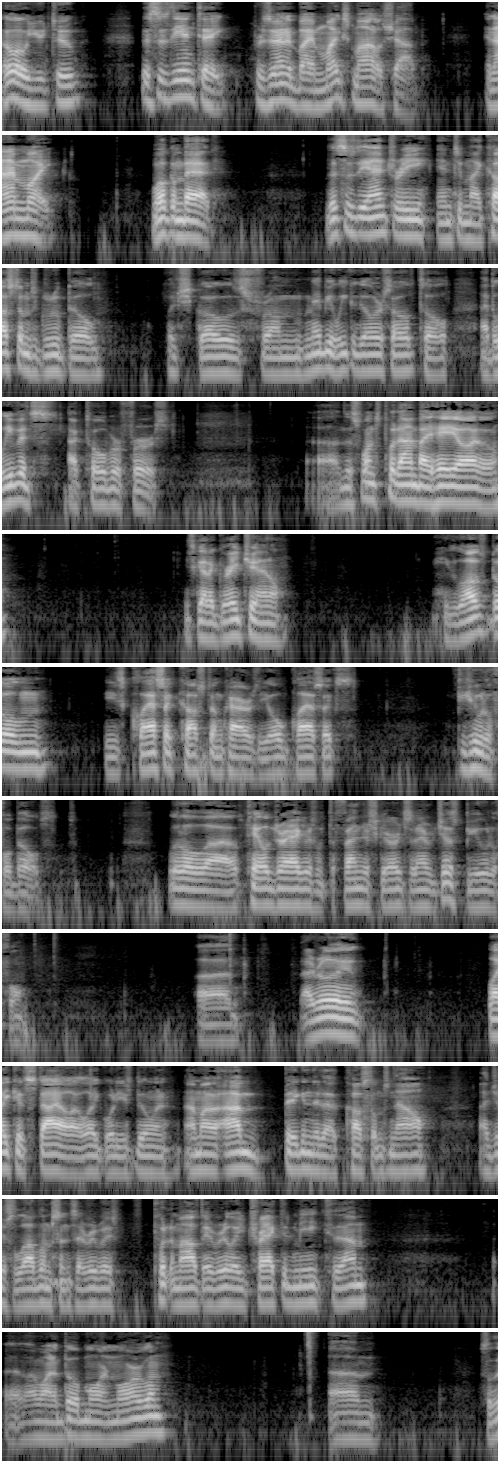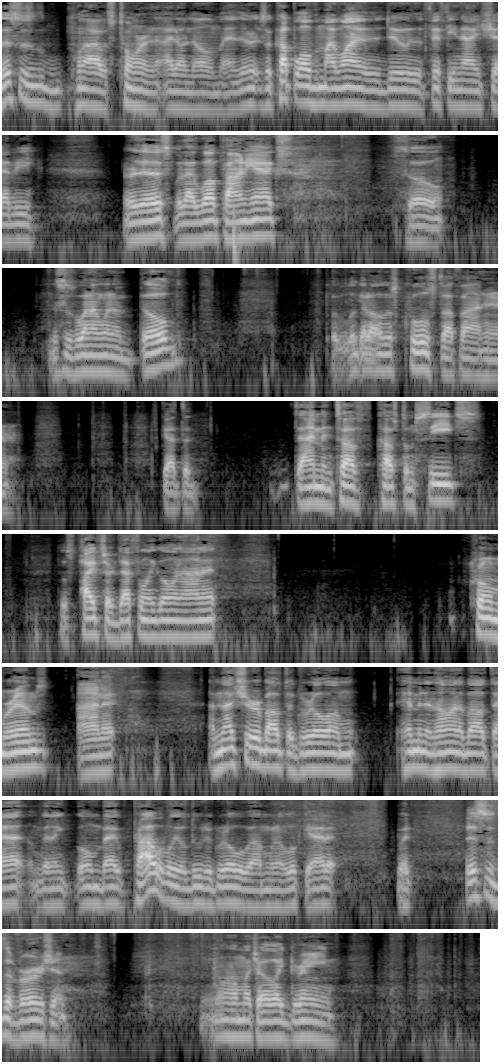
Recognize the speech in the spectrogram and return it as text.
Hello, YouTube. This is the intake presented by Mike's Model Shop, and I'm Mike. Welcome back. This is the entry into my customs group build, which goes from maybe a week ago or so till I believe it's October 1st. Uh, this one's put on by Hay Auto. He's got a great channel. He loves building these classic custom cars, the old classics beautiful builds. Little uh, tail draggers with the fender skirts and everything, just beautiful. Uh, I really like his style. I like what he's doing. I'm a, I'm big into the customs now. I just love them since everybody's putting them out. They really attracted me to them. Uh, I want to build more and more of them. Um, so this is when I was torn. I don't know, man. There's a couple of them I wanted to do, the 59 Chevy or this, but I love Pontiacs. So this is what I'm going to build. But look at all this cool stuff on here. It's got the Diamond Tuck custom seats. Those pipes are definitely going on it. Chrome rims on it. I'm not sure about the grill. I'm hemming and hawing about that. I'm gonna go back. Probably will do the grill, but I'm gonna look at it. But this is the version. You know how much I like green.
